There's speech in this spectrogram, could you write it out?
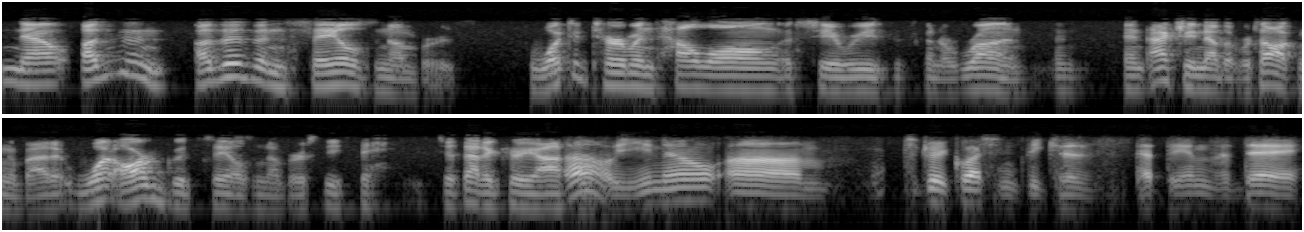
now, other than other than sales numbers, what determines how long a series is going to run? And, and actually, now that we're talking about it, what are good sales numbers these days? Just out of curiosity. Oh, you know, um, it's a great question because at the end of the day,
